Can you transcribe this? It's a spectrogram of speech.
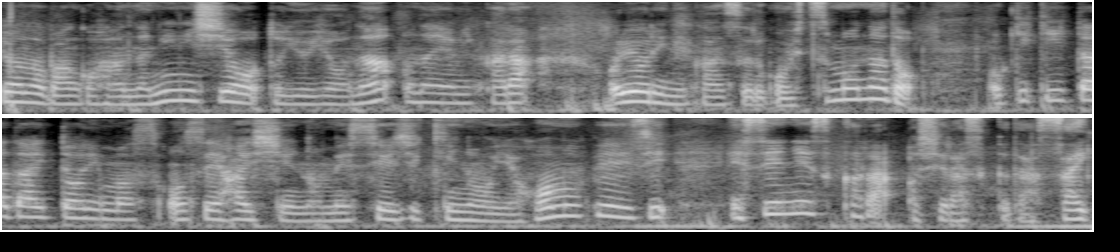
今日の晩ご飯何にしようというようなお悩みからお料理に関するご質問などお聞きいただいております。音声配信のメッセージ機能やホームページ SNS からお知らせください。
